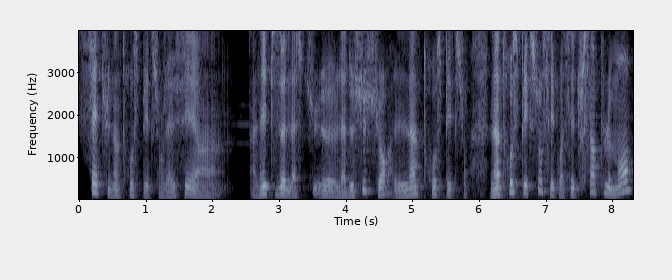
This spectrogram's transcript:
Faites une introspection. J'avais fait un, un épisode euh, là-dessus sur l'introspection. L'introspection, c'est quoi? C'est tout simplement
